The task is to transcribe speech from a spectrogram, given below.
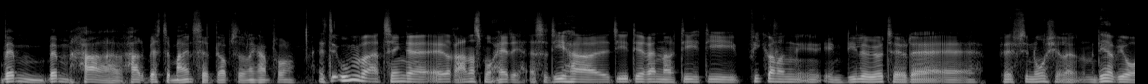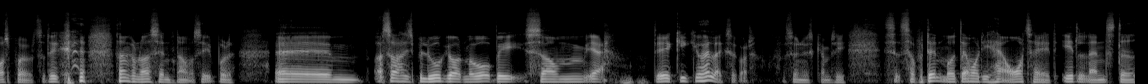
hvem, hvem har, har det bedste mindset op til den her kamp, tror du? Altså det umiddelbart tænker jeg, at Randers må have det. Altså de har, de, det er nok, de, de fik godt nok en, en lille øretæve der af FC Nordsjælland, men det har vi jo også prøvet, så det, sådan kan man også sende den om og se på det. Øhm, og så har de spillet uafgjort med OB, som, ja, det gik jo heller ikke så godt for Sønderjysk, kan man sige. Så, så på den måde, der må de have overtaget et eller andet sted.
